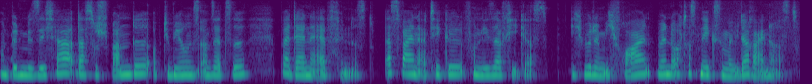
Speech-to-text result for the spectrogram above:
und bin mir sicher, dass du spannende Optimierungsansätze bei deiner App findest. Das war ein Artikel von Lisa Fiegers. Ich würde mich freuen, wenn du auch das nächste Mal wieder reinhörst.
